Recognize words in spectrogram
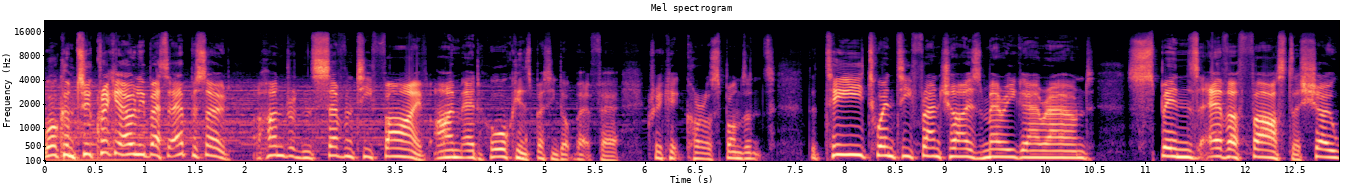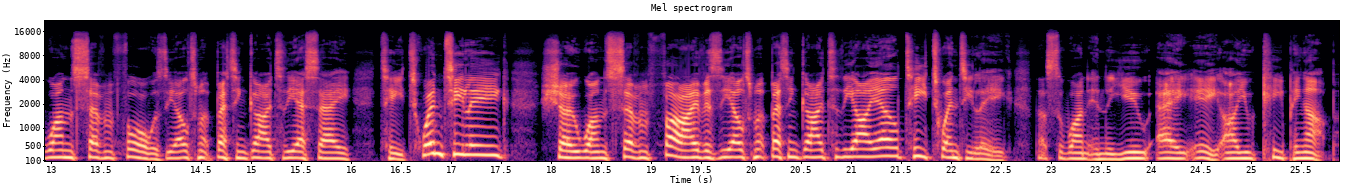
Welcome to Cricket Only Better episode 175. I'm Ed Hawkins, betting.betfair cricket correspondent. The T20 franchise merry-go-round spins ever faster. Show 174 was the ultimate betting guide to the SA T20 League. Show 175 is the ultimate betting guide to the IL T20 League. That's the one in the UAE. Are you keeping up,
